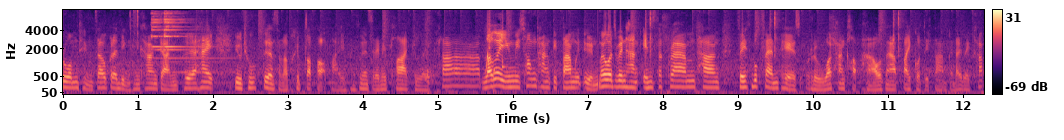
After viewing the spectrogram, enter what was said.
รวมถึงเจ้ากระดิ่งข้างๆกัน เพื่อให้ YouTube เตือนสำหรับคลิปต่อๆไปเพื่อนๆจะได้ไม่พลาดกันเลยครับ แล้วก็ยังมีช่องทางติดตามอื่นๆ ไม่ว่าจะเป็นทาง Instagram ทาง Facebook Fanpage หรือว่าทาง Clubhouse นะครับไปกดติดตามกันได้เลยครับ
